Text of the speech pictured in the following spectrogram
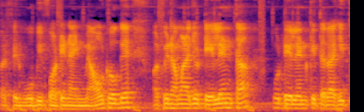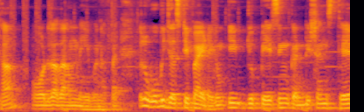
पर फिर वो भी 49 में आउट हो गए और फिर हमारा जो टैलेंट था, वो टैलेंट की तरह ही था और ज़्यादा हम नहीं बना पाए। चलो, वो भी जस्टिफाइड है, क्योंकि जो पेसिंग कंडीशंस थे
